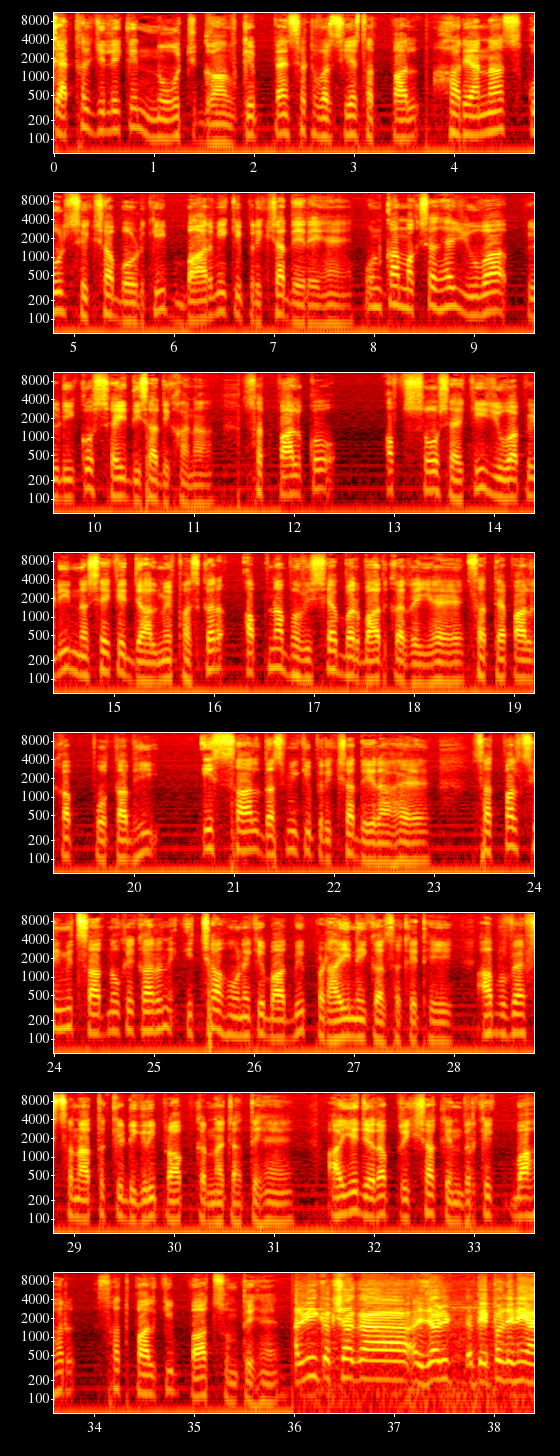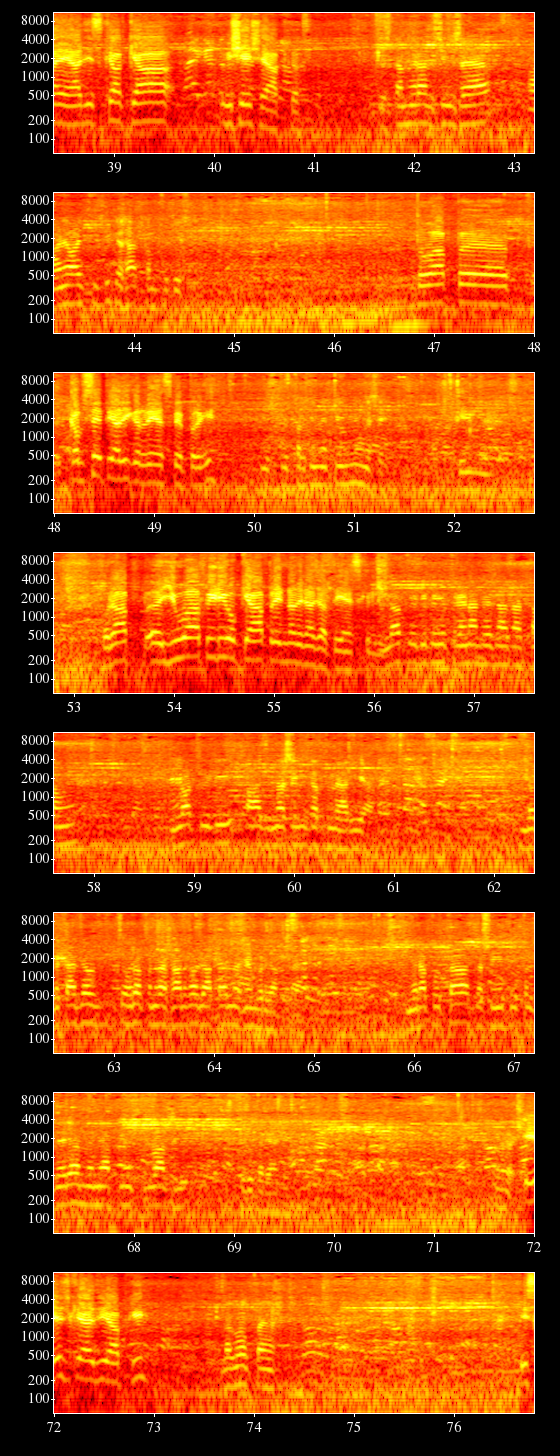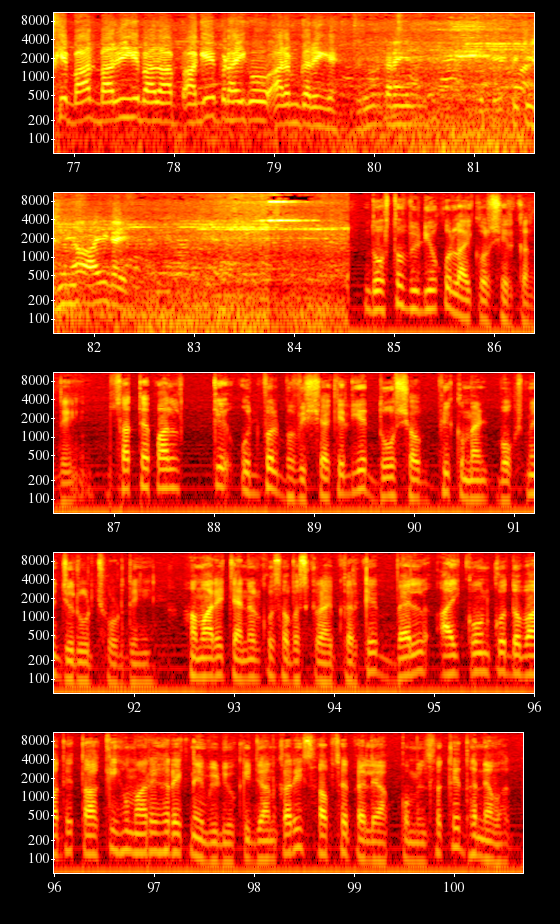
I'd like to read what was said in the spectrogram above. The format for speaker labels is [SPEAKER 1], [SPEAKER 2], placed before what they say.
[SPEAKER 1] कैथल ज़िले के नोच गाँव के पैंसठ वर्षीय सतपाल हरियाणा स्कूल शिक्षा बोर्ड की बारहवीं की परीक्षा दे रहे हैं। उनका मकसद है युवा पीढ़ी को सही दिशा दिखाना। सतपाल को अफसोस है कि युवा पीढ़ी नशे के जाल में फंसकर अपना भविष्य बर्बाद कर रही है। सत्यपाल का पोता भी इस साल दसवीं की परीक्षा दे रहा है। सतपाल सीमित साधनों के कारण इच्छा होने के बाद भी पढ़ाई नहीं कर सके थे। अब वह स्नातक की डिग्री प्राप्त करना चाहते हैं। आइए जरा परीक्षा केंद्र के बाहर सतपाल की बात सुनते हैं।
[SPEAKER 2] बारहवीं कक्षा का रिज़ल्ट पेपर देने आए हैं। आज इसका क्या विशेष है आपका?
[SPEAKER 3] इसका मेरा विशेष है आने वाली किसी के साथ कंपटीशन
[SPEAKER 2] तो आप कब से तैयारी कर रहे हैं इस पेपर की?
[SPEAKER 3] इस पेपर की मैं तीन महीने से।
[SPEAKER 2] तीन और आप युवा पीढ़ी को क्या प्रेरणा देना चाहते हैं इसके लिए?
[SPEAKER 3] युवा पीढ़ी को ये प्रेरणा देना चाहता हूँ। युवा पीढ़ी आज नशे की तरफ़ में आ रही है। लड़का जब चौदह पंद्रह साल का हो जाता है नशे में बढ़ जाता है। मेरा पोता दसवीं पेपर दे रहा है मैंने अपने परिवार से शुरू कराया
[SPEAKER 2] एज क्या है जी आपकी?
[SPEAKER 3] लगभग पैंसठ।
[SPEAKER 2] इसके बाद बारहवीं के बाद आप आगे पढ़ाई को आरंभ करेंगे?
[SPEAKER 3] ज़रूर करेंगे। में आ ही गए।
[SPEAKER 1] दोस्तों, वीडियो को लाइक और शेयर कर दें। सत्यपाल के उज्जवल भविष्य के लिए दो शब्द भी कमेंट बॉक्स में ज़रूर छोड़ दें। हमारे चैनल को सब्सक्राइब करके बेल आइकॉन को दबा दें ताकि हमारे हर एक नए वीडियो की जानकारी सबसे पहले आपको मिल सके। धन्यवाद।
